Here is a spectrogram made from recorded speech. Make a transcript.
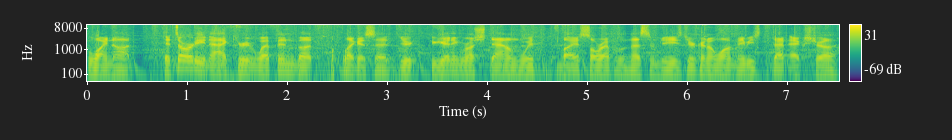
why not? It's already an accurate weapon, but like I said, you're, you're getting rushed down with by assault rifles and SMGs. You're going to want maybe that extra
